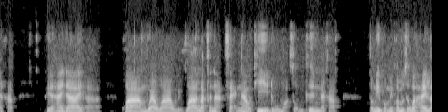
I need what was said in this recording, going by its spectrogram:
นะครับ เพื่อให้ได้ความแวววาว หรือว่าลักษณะแสงเงาที่ดูเหมาะสมขึ้นนะครับ ตรงนี้ผมมีความรู้สึกว่าไฮไล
